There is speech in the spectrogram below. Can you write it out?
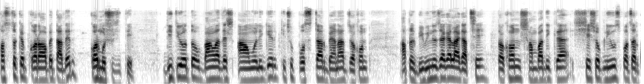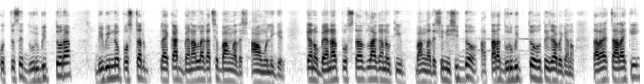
হস্তক্ষেপ করা হবে তাদের কর্মসূচিতে। দ্বিতীয়ত, বাংলাদেশ আওয়ামী লীগের কিছু পোস্টার, ব্যানার যখন আপনার বিভিন্ন জায়গায় লাগাচ্ছে, তখন সাংবাদিকরা সেসব নিউজ প্রচার করতেছে। দুর্বৃত্তরা বিভিন্ন পোস্টার, প্ল্যাকার্ড, ব্যানার লাগাচ্ছে বাংলাদেশ আওয়ামী লীগের। কেন? ব্যানার, পোস্টার লাগানো কি বাংলাদেশে নিষিদ্ধ? আর তারা দুর্বৃত্ত হতে যাবে কেন? তারা তারা কি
